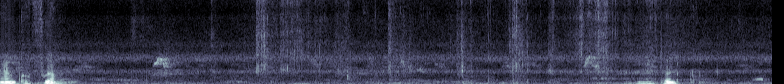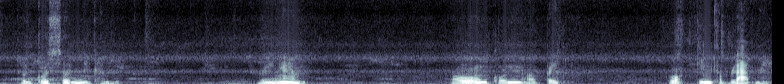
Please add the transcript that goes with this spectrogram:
น้ำกระเพื่อมอ่าต้นต้นโกศลนะครับสวยงาม โอ้บางคนเอาไปลวกกินกับลาบหน่อย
